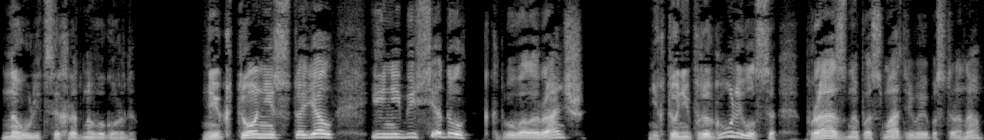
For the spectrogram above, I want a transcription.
на улицах родного города. Никто не стоял и не беседовал, как это бывало раньше. Никто не прогуливался, праздно посматривая по сторонам.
